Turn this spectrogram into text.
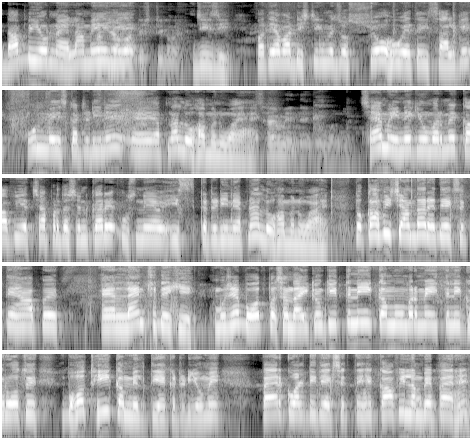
डाबी और नैला में ये डिस्ट्रिक्ट में। जी जी। फतेहाबाद डिस्ट्रिक्ट में जो शो हुए थे इस साल के उनमें इस कटड़ी ने अपना लोहा मनवाया है। छह महीने की उम्र में। छः महीने की उम्र में काफ़ी अच्छा प्रदर्शन कर उसने इस कटड़ी ने अपना लोहा मनवा है। तो काफ़ी शानदार है देख सकते हैं आप। लेंथ देखिए मुझे बहुत पसंद आई क्योंकि इतनी कम उम्र में इतनी ग्रोथ बहुत ही कम मिलती है कटड़ियों में। पैर क्वालिटी देख सकते हैं। काफ़ी लंबे पैर हैं।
